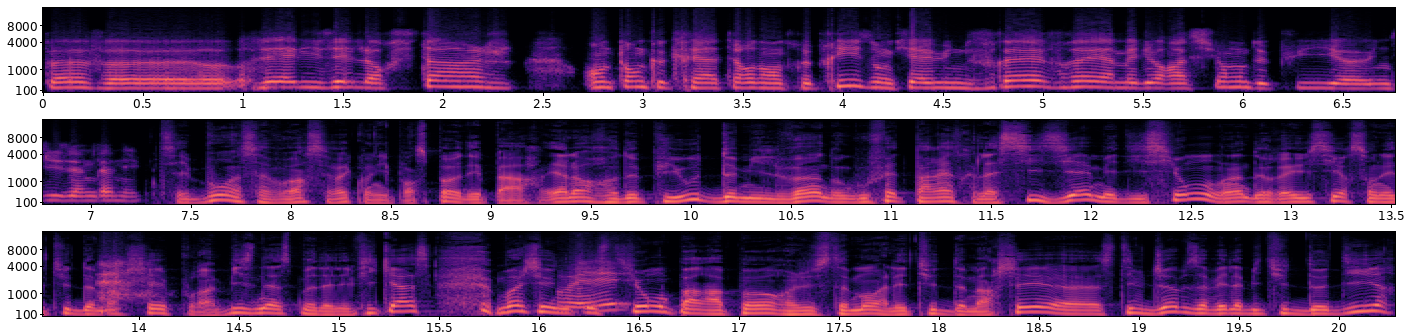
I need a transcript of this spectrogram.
peuvent euh, réaliser leur stage en tant que créateur d'entreprise. Donc il y a eu une vraie, vraie amélioration depuis euh, une dizaine d'années. C'est bon à savoir, c'est vrai qu'on n'y pense pas au départ. Et alors depuis août 2020, donc vous faites paraître la sixième édition hein, de réussir son étude de marché pour un business model efficace. Moi j'ai une question par rapport justement à l'étude de marché. Euh, Steve Jobs avait l'habitude de dire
